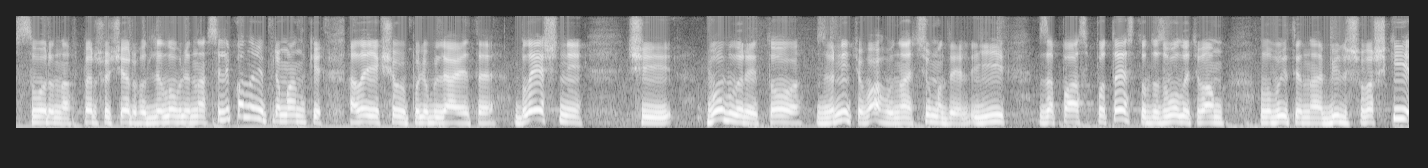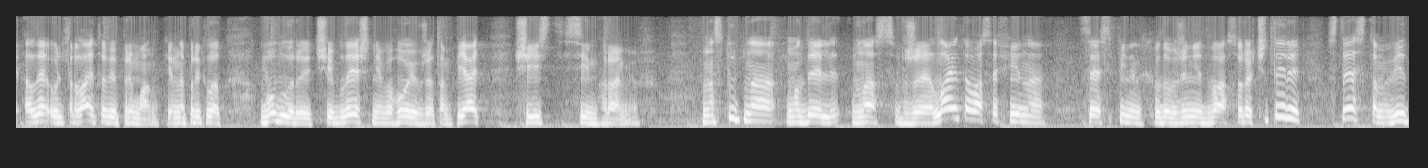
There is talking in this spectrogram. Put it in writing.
створена в першу чергу для ловлі на силіконові приманки, але якщо ви полюбляєте блешні чи воблери, то зверніть увагу на цю модель. Її запас по тесту дозволить вам ловити на більш важкі, але ультралайтові приманки. Наприклад, воблери чи блешні вагою вже там 5, 6, 7 грамів. Наступна модель в нас вже лайтова Сафіна. Це спінінг в довжині 2,44 з тестом від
